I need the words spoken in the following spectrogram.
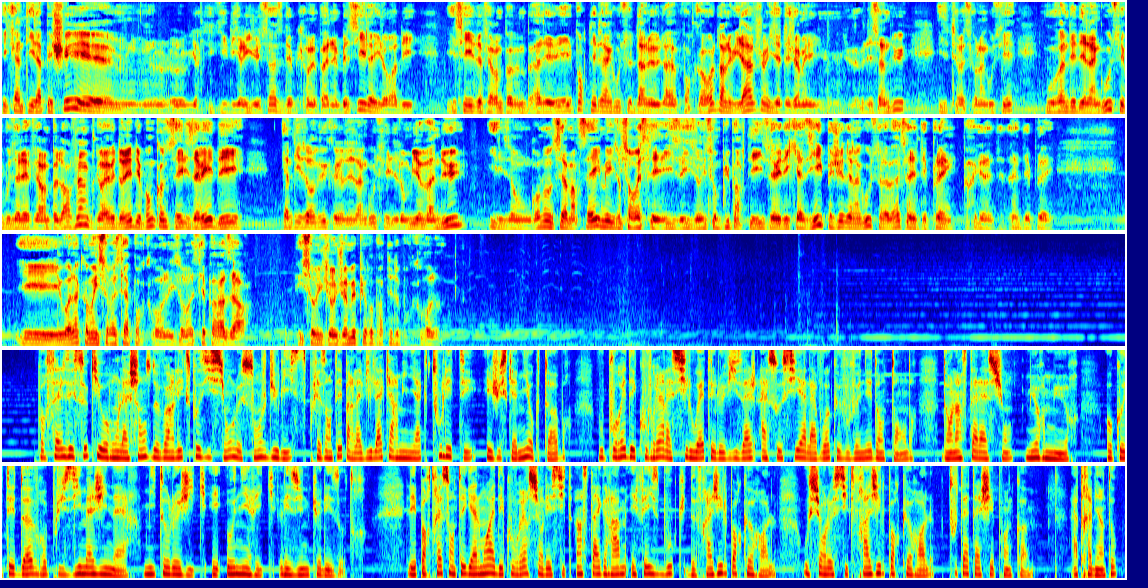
Et quand il a pêché, euh, le gars qui, qui dirigeait ça, c'était quand même pas un imbécile, il leur a dit, essayez de faire un peu, aller porter des langoustes dans le, dans le village, ils étaient jamais descendus, ils étaient restés au langoustier, vous vendez des langoustes et vous allez faire un peu d'argent, vous leur avez donné des bons conseils, ils avaient des, quand ils ont vu que les langoustes, ils les ont bien vendus, ils ont renoncé à Marseille, mais ils sont restés, ils, ils, ils sont plus partis, ils avaient des casiers, ils pêchaient des langoustes là-bas, ça était plein, ça était plein. Et voilà comment ils sont restés à Porquerolles. Ils sont restés par hasard. Ils sont jamais pu repartir de Porquerolles. Pour celles et ceux qui auront la chance de voir l'exposition Le songe d'Ulysse, présentée par la Villa Carmignac tout l'été et jusqu'à mi-octobre, vous pourrez découvrir la silhouette et le visage associés à la voix que vous venez d'entendre dans l'installation Murmure, aux côtés d'œuvres plus imaginaires, mythologiques et oniriques les unes que les autres. Les portraits sont également à découvrir sur les sites Instagram et Facebook de Fragile Porquerolles ou sur le site fragileporquerolles toutattaché.com. À très bientôt.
